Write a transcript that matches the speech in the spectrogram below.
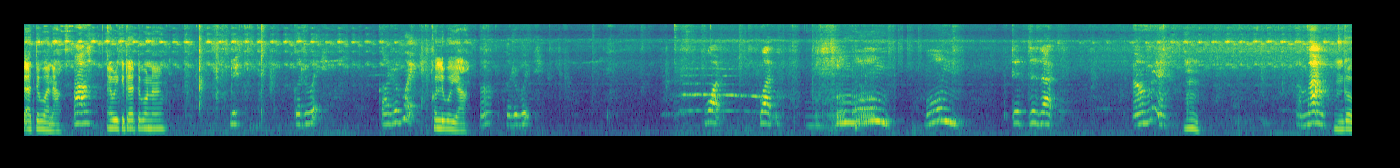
ടാറ്റ പോവാനാ ഞാൻ വിളിക്കട്ടാറ്റ പോണേ. കൊല്ലുപോയാ? എന്തോ?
